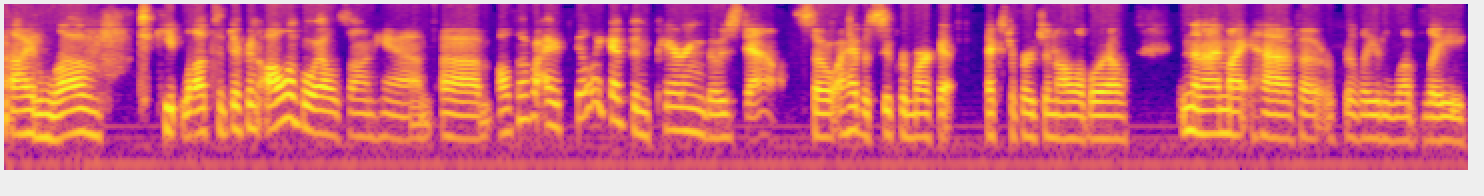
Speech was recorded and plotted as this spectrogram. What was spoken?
I love to keep lots of different olive oils on hand. Um, although I feel like I've been paring those down. So I have a supermarket extra virgin olive oil, and then I might have a really lovely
